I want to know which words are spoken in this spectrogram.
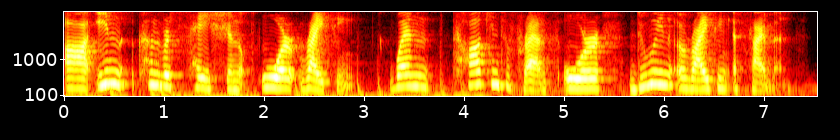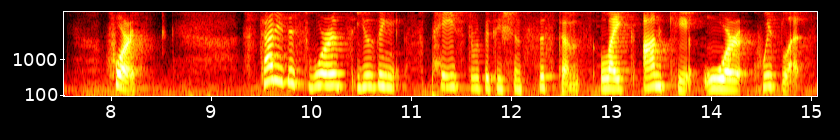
uh, in conversation or writing, when talking to friends or doing a writing assignment. Fourth, Study these words using spaced repetition systems like Anki or Quizlet,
